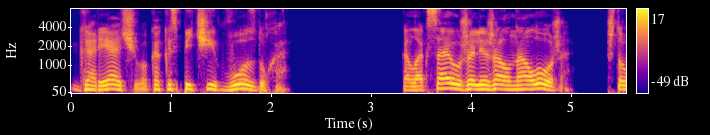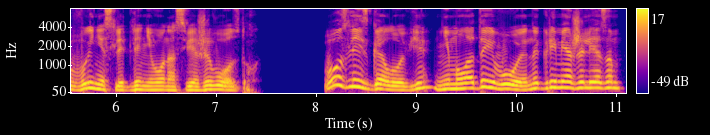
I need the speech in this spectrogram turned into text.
горячего, как из печи, воздуха. Калаксай уже лежал на ложе, что вынесли для него на свежий воздух. Возле изголовья немолодые воины, гремя железом,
